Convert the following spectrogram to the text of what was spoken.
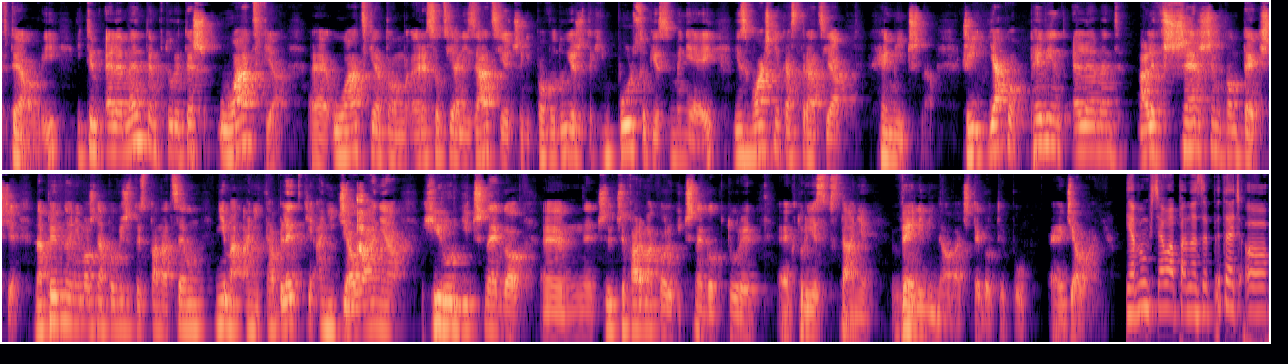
w teorii. I tym elementem, który też ułatwia, ułatwia tą resocjalizację, czyli powoduje, że tych impulsów jest mniej, jest właśnie kastracja chemiczna. Czyli jako pewien element, ale w szerszym kontekście. Na pewno nie można powiedzieć, że to jest panaceum, nie ma ani tabletki, ani działania chirurgicznego czy, czy farmakologicznego, który, e, który jest w stanie wyeliminować tego typu e, działania. Ja bym chciała Pana zapytać o,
